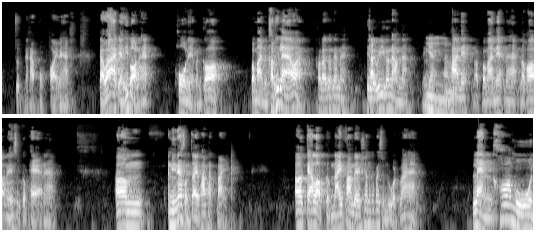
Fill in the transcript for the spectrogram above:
6จุดนะครับ6พอยต์นะฮะแต่ว่าอย่างที่บอกนะฮะโพลเนี่ยมันก็ประมาณหนึ่งคราวที่แล้วอะเขาวแล้วจำได้ไหมฮิลลารีก็นำนะอย่างเงี้ยอืมท่าเนี้ยแบบประมาณเนี้ยนะฮะแล้วก็ในที่สุดก็แพ้นะฮะ อืมอันนี้น่าสนใจภาพถัดไปเออแกลลอบกับ Knight Foundation ก็ไปสำรวจว่า แหล่งข้อมูล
